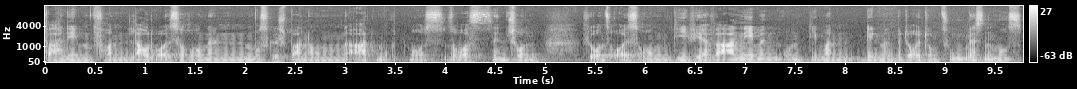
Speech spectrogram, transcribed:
Wahrnehmen von Lautäußerungen, Muskelspannungen, Atemrhythmus, sowas sind schon für uns Äußerungen, die wir wahrnehmen und die man, denen man Bedeutung zumessen muss.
